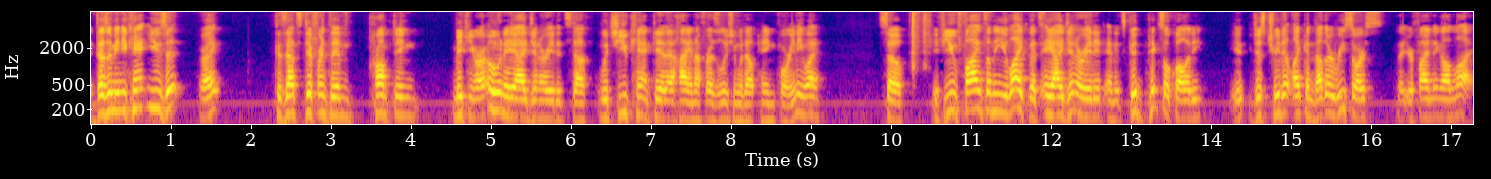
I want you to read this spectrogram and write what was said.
It doesn't mean you can't use it, right? Because that's different than prompting making our own AI generated stuff, which you can't get at high enough resolution without paying for anyway. So if you find something you like that's AI generated and it's good pixel quality, it, just treat it like another resource that you're finding online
